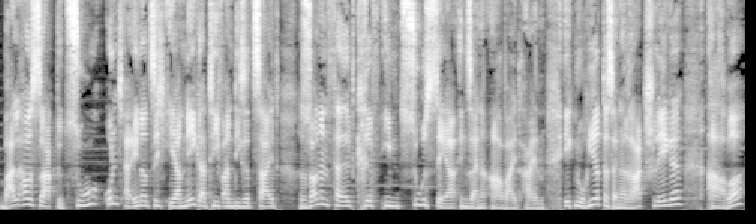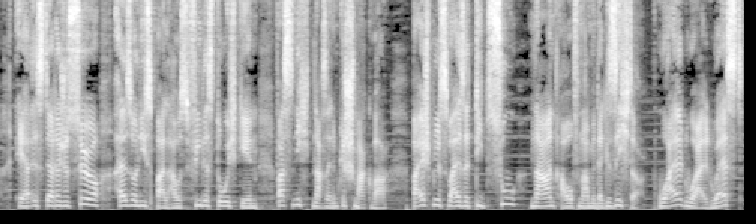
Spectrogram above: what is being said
Ballhaus sagte zu und erinnert sich eher negativ an diese Zeit. Sonnenfeld griff ihm zu sehr in seine Arbeit ein, ignorierte seine Ratschläge, aber er ist der Regisseur, also ließ Ballhaus vieles durchgehen, was nicht nach seinem Geschmack war. Beispielsweise die zu nahen Aufnahmen der Gesichter. Wild Wild West,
